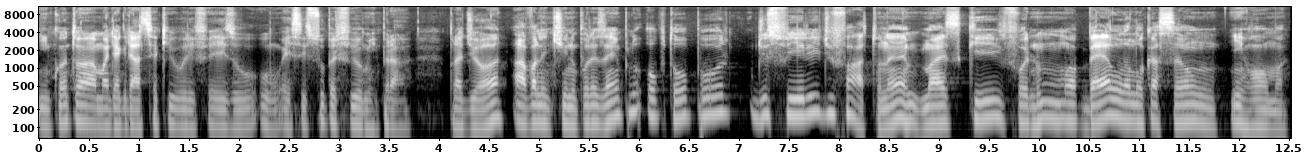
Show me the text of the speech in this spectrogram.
Enquanto a Maria Grácia Chiuri fez o, o, esse super filme para para Dior. A Valentino, por exemplo, optou por desfile de fato, né? Mas que foi numa bela locação em Roma.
